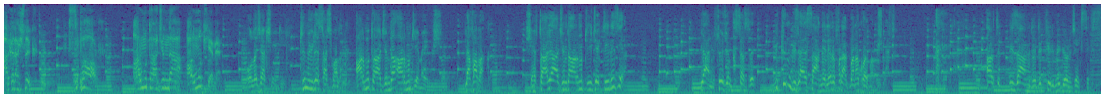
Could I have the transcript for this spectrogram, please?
Arkadaşlık. Spor. Armut ağacında armut yeme. Olacak şey değil. Tümüyle saçmalık. Armut ağacında armut yemeymiş. Lafa bak. Şeftali ağacında armut yiyecek değiliz ya. Yani sözün kısası bütün güzel sahneleri fragmana koymamışlar. Artık bir zahmet edip filmi göreceksiniz.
